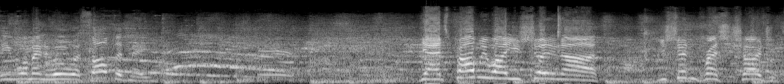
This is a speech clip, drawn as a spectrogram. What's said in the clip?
the woman who assaulted me. Yeah, it's probably why you shouldn't uh you shouldn't press charges.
